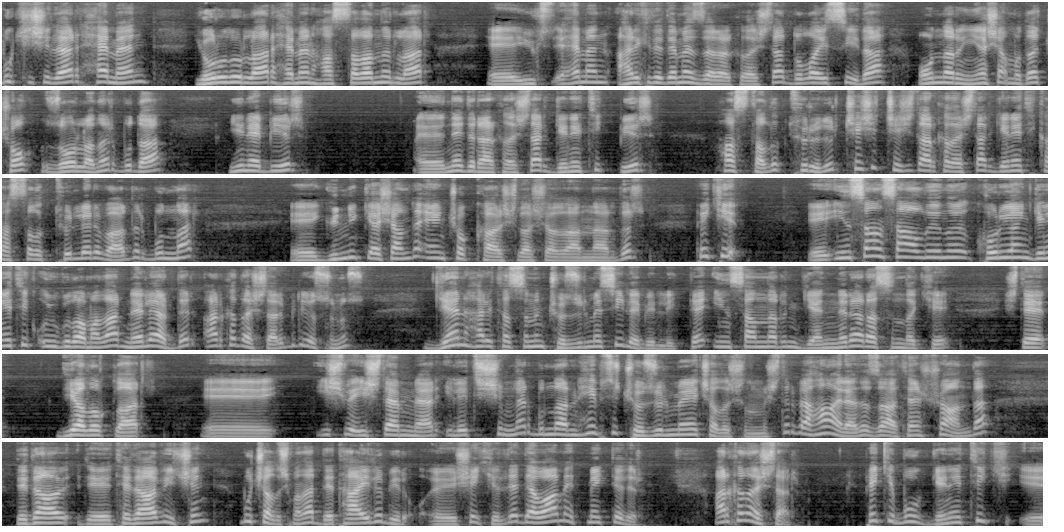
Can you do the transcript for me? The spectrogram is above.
bu kişiler hemen yorulurlar, hemen hastalanırlar. e, hemen hareket edemezler arkadaşlar. Dolayısıyla onların yaşamı da çok zorlanır. Bu da yine bir e, nedir arkadaşlar? Genetik bir hastalık türüdür. Çeşit çeşit arkadaşlar genetik hastalık türleri vardır. Bunlar e, günlük yaşamda en çok karşılaşılanlardır. Peki e, insan sağlığını koruyan genetik uygulamalar nelerdir? Arkadaşlar biliyorsunuz gen haritasının çözülmesiyle birlikte insanların genleri arasındaki işte diyaloglar, e, iş ve işlemler, iletişimler bunların hepsi çözülmeye çalışılmıştır ve hala da zaten şu anda tedavi, e, tedavi için bu çalışmalar detaylı bir e, şekilde devam etmektedir. Arkadaşlar peki bu genetik e,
